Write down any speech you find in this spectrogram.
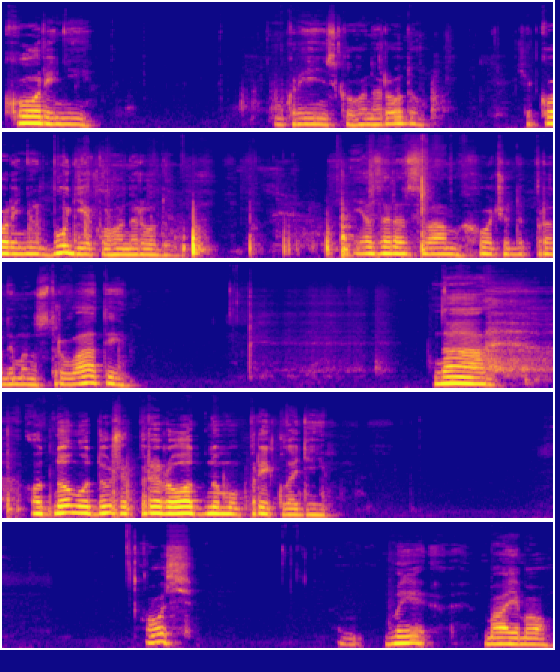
корені українського народу, чи корені будь-якого народу? Я зараз вам хочу продемонструвати на одному дуже природному прикладі. Ось ми маємо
